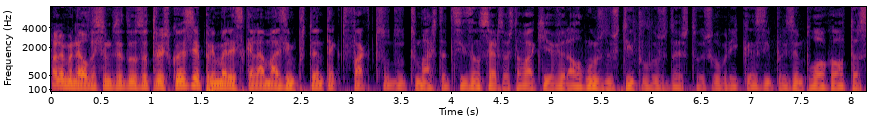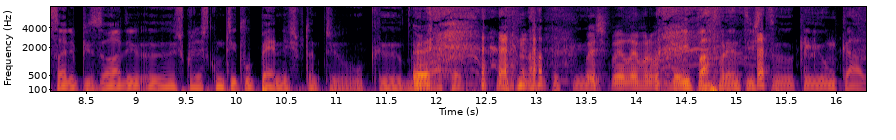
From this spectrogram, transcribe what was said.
Olha, Manel, deixa-me dizer duas ou três coisas. A primeira, e se calhar mais importante, é que de facto tu tomaste a decisão certa. Eu estava aqui a ver alguns dos títulos das tuas rubricas e, por exemplo, logo ao terceiro episódio uh, escolheste como título Pênis. Portanto, o que denota, denota que Pois foi, lembro-me. daí para a frente isto caiu um bocado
